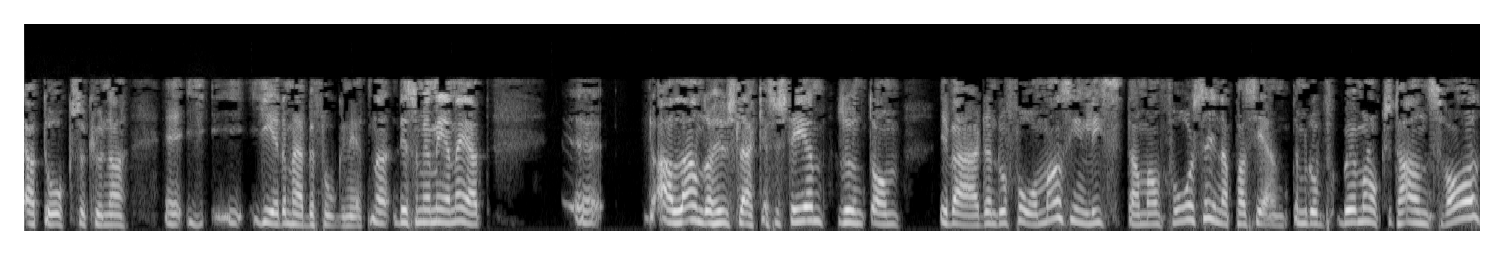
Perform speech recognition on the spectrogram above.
att då också kunna eh, ge de här befogenheterna. Det som jag menar är att eh, alla andra husläkarsystem runt om i världen, då får man sin lista, man får sina patienter, men då behöver man också ta ansvar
